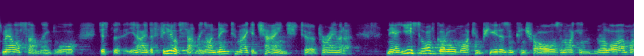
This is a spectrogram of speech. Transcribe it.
smell of something or just the, you know, the feel of something, I need to make a change to a parameter. Now, yes, I've got all my computers and controls and I can rely on my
